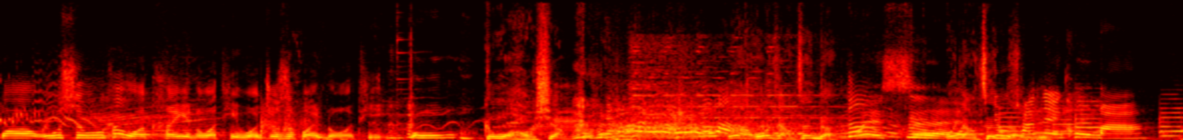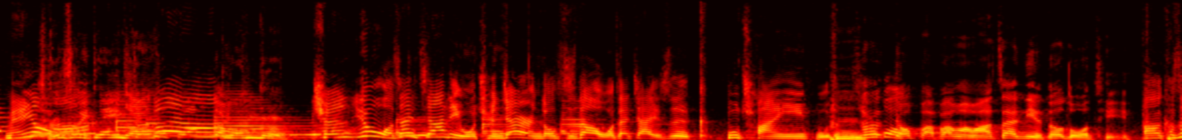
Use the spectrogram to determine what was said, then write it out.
我无时无刻我可以裸体，我就是会裸体。哦，跟我好像。我讲，我讲真的。我也是。我讲真的。有穿内裤吗？没有，全身光的。光的。全，因为我在家里，我全家人都知道我在家里是不穿衣服的。如果有爸爸妈妈在，你也都裸体。啊，可是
